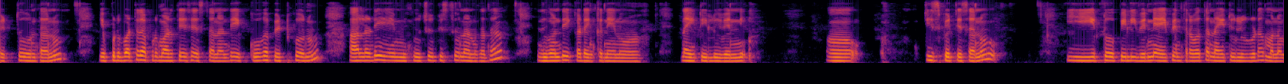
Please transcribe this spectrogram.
పెడుతూ ఉంటాను. ఎప్పుడు బట్టలు అప్పుడు మడతేసేస్తానండి ఎక్కువగా పెట్టుకోను. ఆల్రెడీ మీకు చూపిస్తున్నాను కదా. ఇదిగోండి ఇక్కడ ఇంకా నేను నైటీలు ఇవన్నీ తీసి పెట్టేశాను. ఈ టోపీలు ఇవన్నీ అయిపోయిన తర్వాత నైటీలు కూడా మనం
